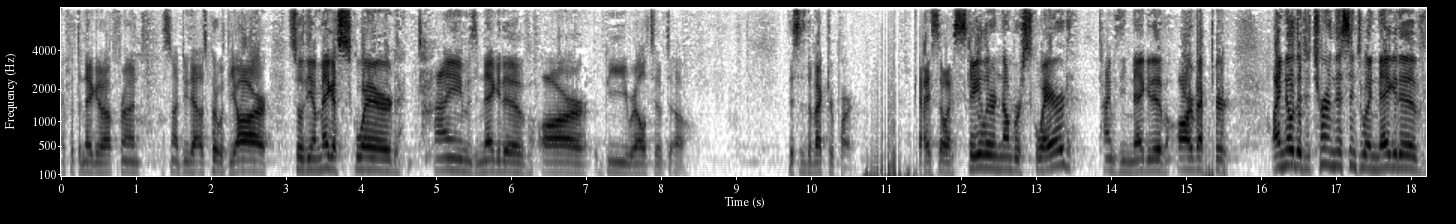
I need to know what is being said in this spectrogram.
I put the negative up front. Let's not do that. Let's put it with the r. So the omega squared times negative rb relative to O. This is the vector part. Okay, so a scalar number squared times the negative r vector. I know that to turn this into a negative,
